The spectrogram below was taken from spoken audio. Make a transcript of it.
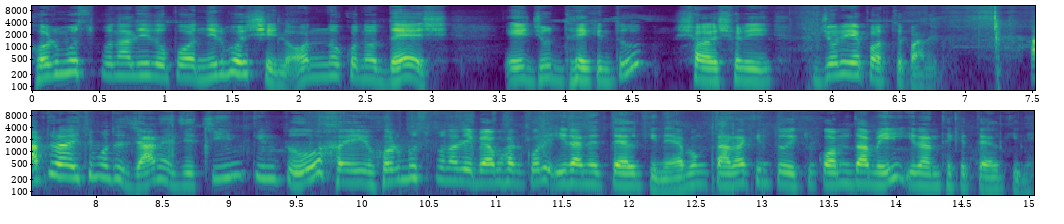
হরমুজ প্রণালীর উপর নির্ভরশীল অন্য কোনো দেশ এই যুদ্ধে কিন্তু সরাসরি জড়িয়ে পড়তে পারে। আপনারা ইতিমধ্যে জানেন যে চীন কিন্তু এই হরমুজ প্রণালী ব্যবহার করে ইরানের তেল কিনে এবং তারা কিন্তু একটু কম দামেই ইরান থেকে তেল কিনে।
